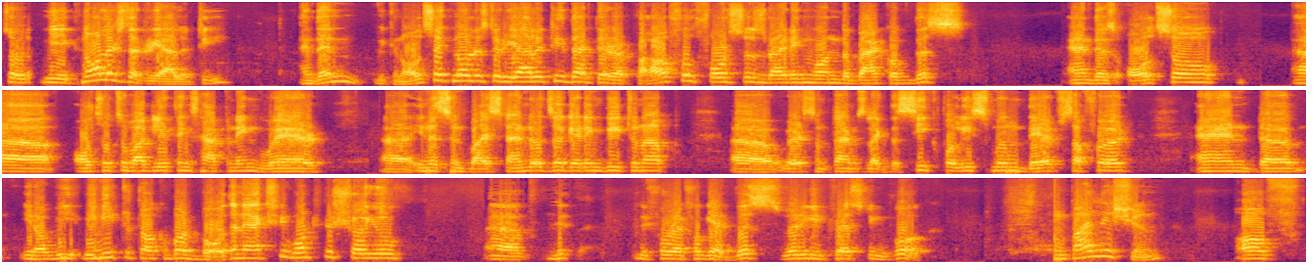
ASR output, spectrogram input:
So we acknowledge that reality. And then we can also acknowledge the reality that there are powerful forces riding on the back of this. And there's also uh, all sorts of ugly things happening where uh, innocent bystanders are getting beaten up, uh, where sometimes, like the Sikh policemen, they have suffered. And, uh, you know, we, we need to talk about both. And I actually wanted to show you uh, before I forget, this very interesting book, compilation of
